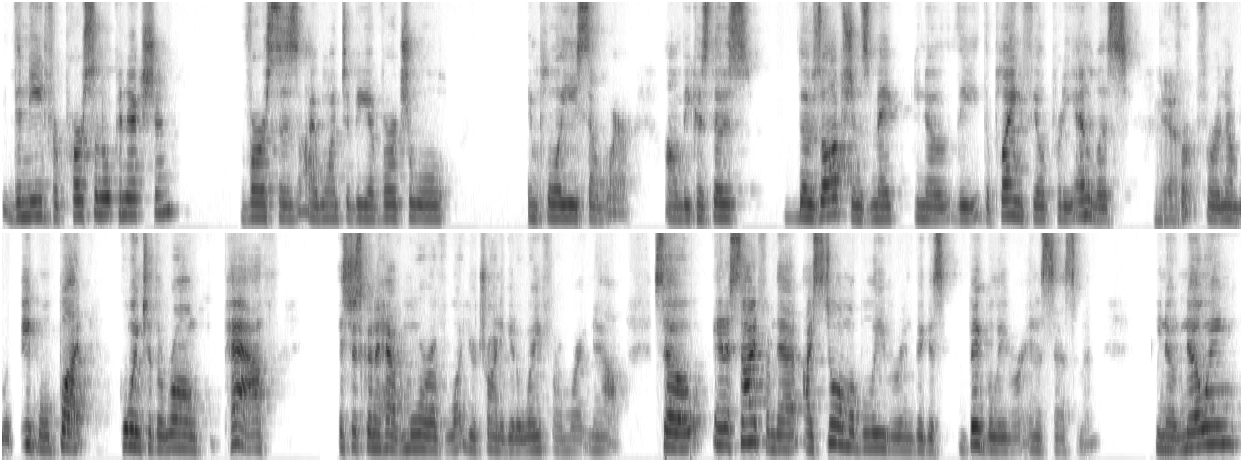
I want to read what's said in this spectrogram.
the need for personal connection versus I want to be a virtual employee somewhere um, because those those options make you know the the playing field pretty endless yeah. for, for a number of people but going to the wrong path is just going to have more of what you're trying to get away from right now. So and aside from that i still am a believer in biggest big believer in assessment. You know knowing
